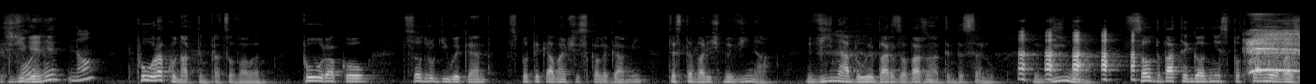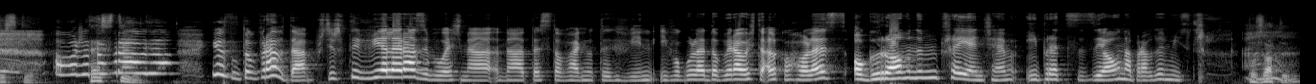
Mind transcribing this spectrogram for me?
Zdziwienie? No. Pół roku nad tym pracowałem. Pół roku, co drugi weekend spotykałem się z kolegami, testowaliśmy wina. Wina były bardzo ważne na tym weselu. Wina. Co dwa tygodnie spotkanie towarzyskie. O może to Testing. prawda? Jezu, to prawda. Przecież Ty wiele razy byłeś na, na testowaniu tych win i w ogóle dobierałeś te alkohole z ogromnym przejęciem i precyzją, naprawdę mistrz. Poza tym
